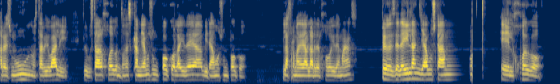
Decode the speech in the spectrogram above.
Harvest Moon o Stardew Valley, que les gustaba el juego, entonces cambiamos un poco la idea, viramos un poco la forma de hablar del juego y demás, pero desde Dayland ya buscábamos el juego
